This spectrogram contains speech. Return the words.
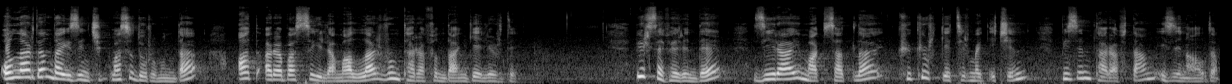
Onlardan da izin çıkması durumunda at arabasıyla mallar Rum tarafından gelirdi. Bir seferinde zirai maksatla kükürt getirmek için bizim taraftan izin aldım.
